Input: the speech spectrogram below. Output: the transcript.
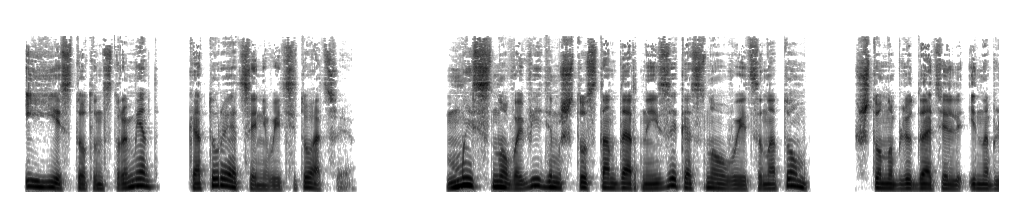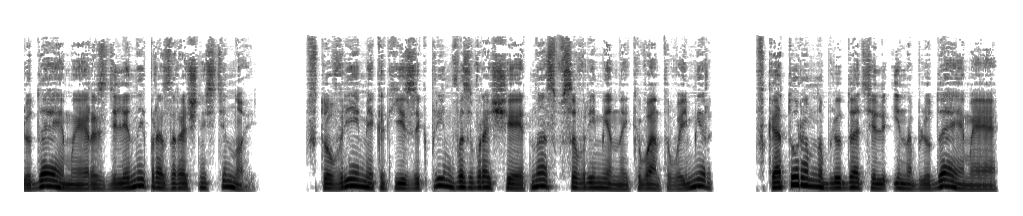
и есть тот инструмент, который оценивает ситуацию. Мы снова видим, что стандартный язык основывается на том, что наблюдатель и наблюдаемое разделены прозрачной стеной, в то время как язык прим возвращает нас в современный квантовый мир, в котором наблюдатель и наблюдаемое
